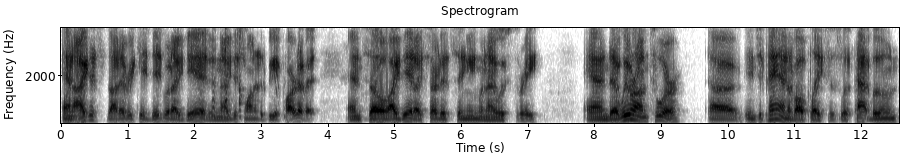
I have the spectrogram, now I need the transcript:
And I just thought every kid did what I did, and I just wanted to be a part of it. And so I did. I started singing when I was three, and uh, we were on tour uh, in Japan, of all places, with Pat Boone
